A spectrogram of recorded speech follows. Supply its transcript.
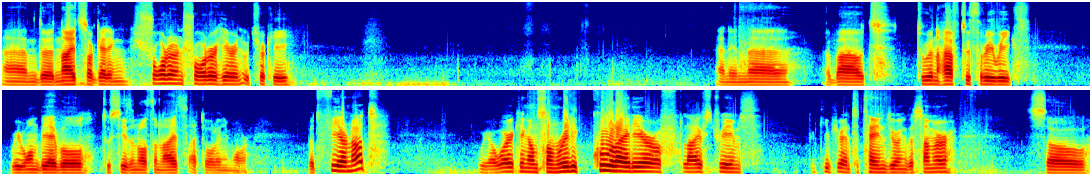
And the nights are getting shorter and shorter here in Utsjoki. and in uh, about two and a half to three weeks we won't be able to see the northern lights at all anymore but fear not we are working on some really cool idea of live streams to keep you entertained during the summer so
